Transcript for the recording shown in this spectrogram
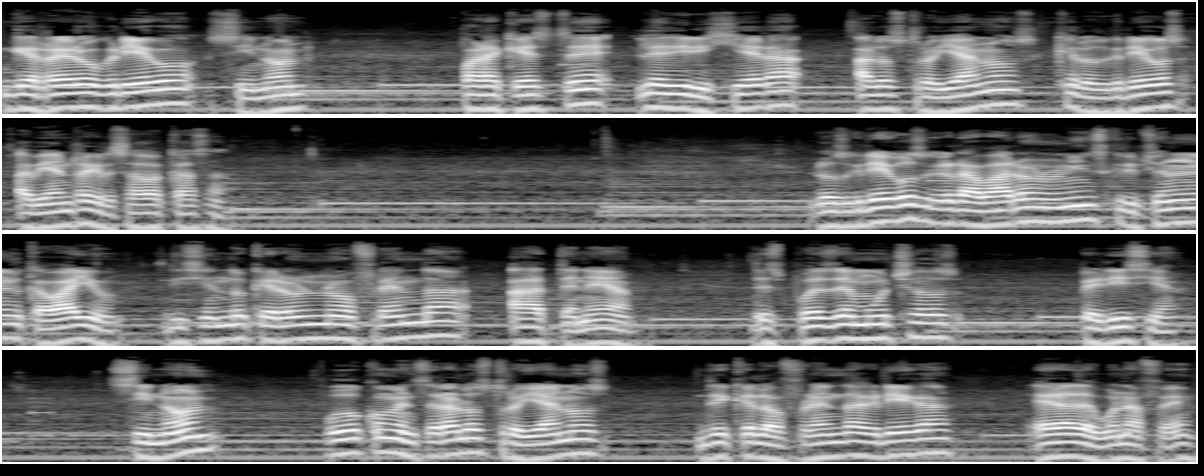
guerrero griego Sinón, para que éste le dirigiera a los troyanos que los griegos habían regresado a casa. Los griegos grabaron una inscripción en el caballo, diciendo que era una ofrenda a Atenea, después de muchos pericia. Sinón pudo convencer a los troyanos de que la ofrenda griega era de buena fe,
